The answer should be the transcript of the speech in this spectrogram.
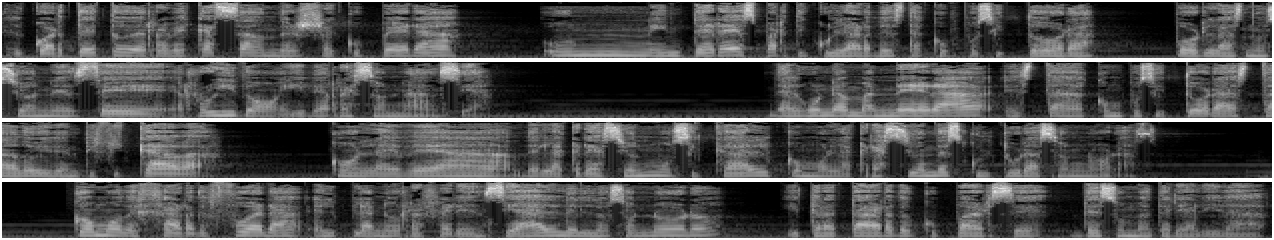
el cuarteto de Rebecca Sanders recupera un interés particular de esta compositora por las nociones de ruido y de resonancia. De alguna manera, esta compositora ha estado identificada con la idea de la creación musical como la creación de esculturas sonoras. Cómo dejar de fuera el plano referencial de lo sonoro y tratar de ocuparse de su materialidad.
